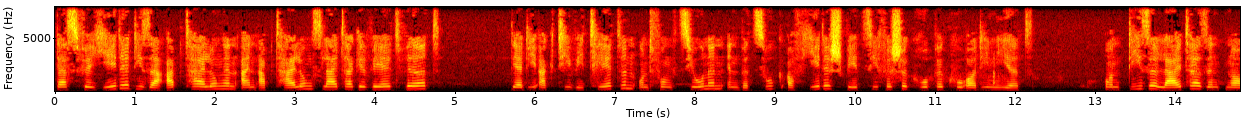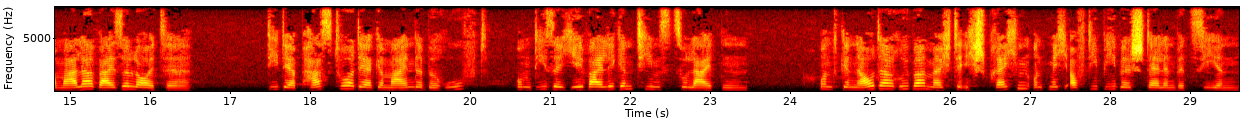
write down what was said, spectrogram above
dass für jede dieser Abteilungen ein Abteilungsleiter gewählt wird, der die Aktivitäten und Funktionen in Bezug auf jede spezifische Gruppe koordiniert. Und diese Leiter sind normalerweise Leute, die der Pastor der Gemeinde beruft, um diese jeweiligen Teams zu leiten. Und genau darüber möchte ich sprechen und mich auf die Bibelstellen beziehen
